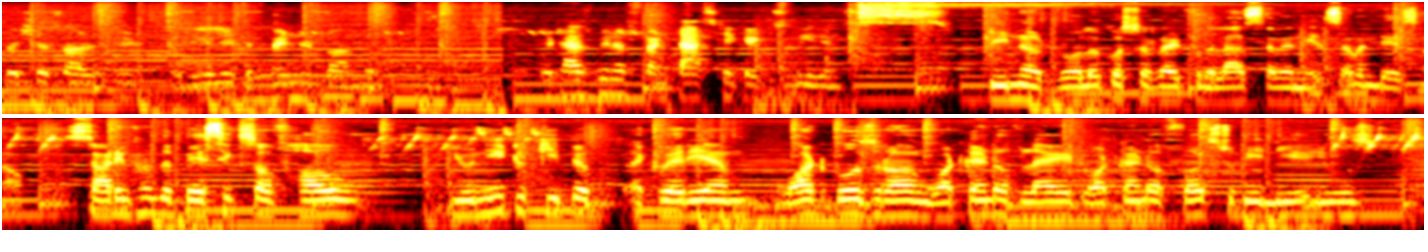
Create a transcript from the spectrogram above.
fishes are really dependent on them. It has been a fantastic experience. Been a roller coaster ride for the last seven years, seven days now. Starting from the basics of how you need to keep your aquarium, what goes wrong, what kind of light, what kind of works to be used,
